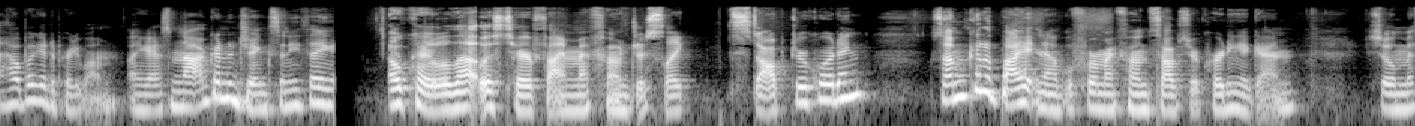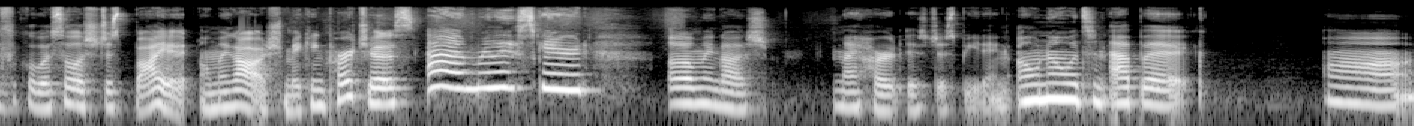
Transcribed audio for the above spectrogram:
I hope I get a pretty one. I guess I'm not gonna jinx anything. Okay, well that was terrifying. My phone just like stopped recording. So I'm gonna buy it now before my phone stops recording again. So Mythical Whistle, let's just buy it. Oh my gosh, making purchase. I'm really scared. Oh my gosh, my heart is just beating. Oh no, it's an epic. Aw.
